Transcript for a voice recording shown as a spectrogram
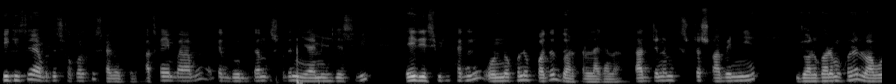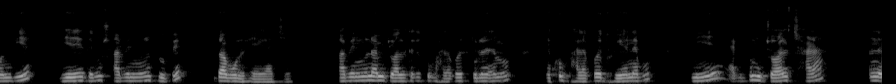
টিকিসে আমাদের সকলকে স্বাগত। আজকে আমি বানাবো একটা দুর্দান্ত স্বাদের নিরামিষ রেসিপি। এই রেসিপিটি থাকলে অন্য কোনো পদের দরকার লাগে না। তার জন্য আমি কিছুটা সয়াবিন নিয়ে জল গরম করে লবণ দিয়ে ভিজিয়ে দেখুন সয়াবিনগুলো ডুবে ডবল হয়ে গেছে। সয়াবিনগুলো আমি জল থেকে খুব ভালো করে তুলে নেব। নিয়ে খুব ভালো করে ধুয়ে নেব। নিয়ে একদম জল ছাড়া মানে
